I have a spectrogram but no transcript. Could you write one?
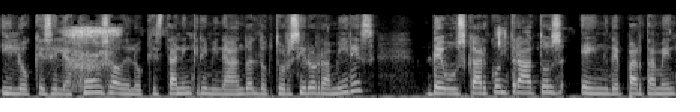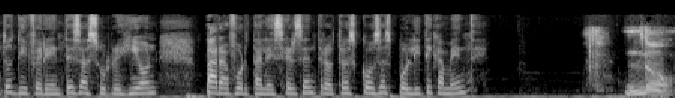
y lo que se le acusa o de lo que están incriminando al doctor Ciro Ramírez, de buscar contratos en departamentos diferentes a su región para fortalecerse, entre otras cosas, políticamente? No,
